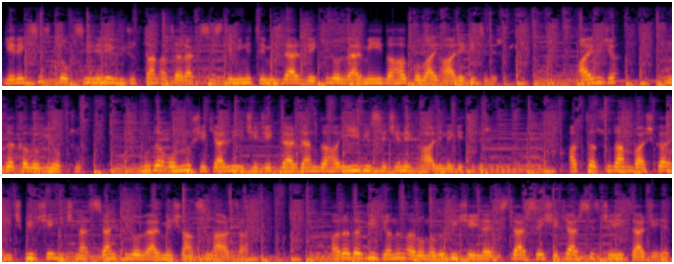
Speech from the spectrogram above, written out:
Gereksiz toksinleri vücuttan atarak sistemini temizler ve kilo vermeyi daha kolay hale getirir. Ayrıca, suda kalori yoktur. Bu da onu şekerli içeceklerden daha iyi bir seçenek haline getirir. Hatta sudan başka hiçbir şey içmezsen kilo verme şansın artar. Arada bir canın aromalı bir şeyler isterse şekersiz çayı tercih et.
